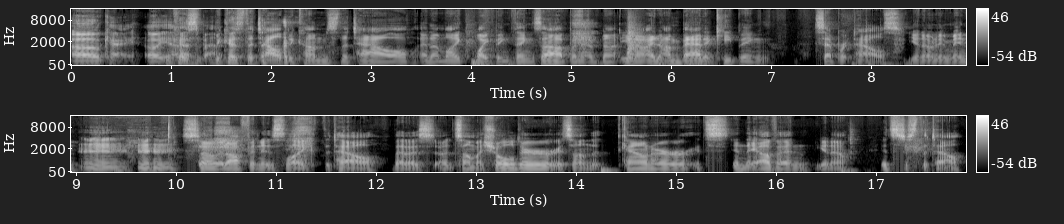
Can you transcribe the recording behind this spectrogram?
Okay. Oh yeah, because because the towel becomes the towel, and I'm like wiping things up, and I'm not. You know, I, I'm bad at keeping separate towels. You know what I mean? Mm, mhm. So it often is like the towel that is it's on my shoulder, it's on the counter, it's in the oven. You know, it's just the towel.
